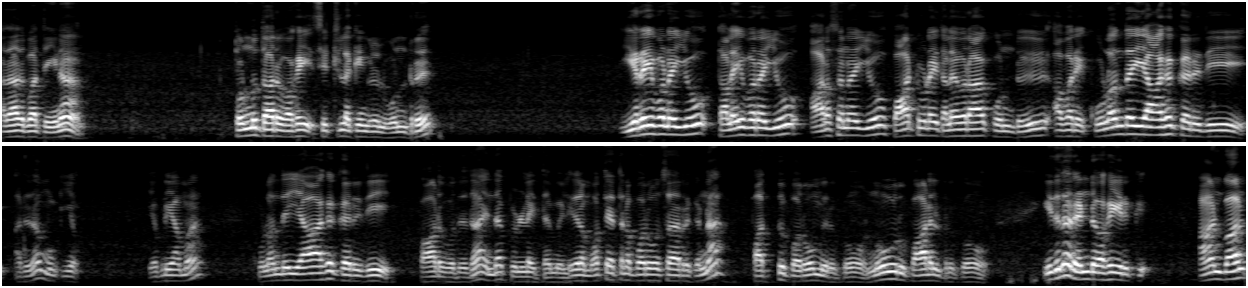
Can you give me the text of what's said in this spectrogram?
அதாவது பார்த்தீங்கன்னா தொண்ணூத்தாறு வகை சிற்றிலக்கியங்களில் ஒன்று. இறைவனையோ தலைவரையோ அரசனையோ பாட்டுடை தலைவராக கொண்டு அவரை குழந்தையாக கருதி அதுதான் முக்கியம். எப்படியாமா குழந்தையாக கருதி பாடுவது தான் இந்த பிள்ளை தமிழ். இதில் மொத்தம் எத்தனை பருவம் சார் இருக்குன்னா பத்து பருவம் இருக்கும் நூறு பாடல் இருக்கும். இதில் ரெண்டு வகை இருக்குது ஆண்பால்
